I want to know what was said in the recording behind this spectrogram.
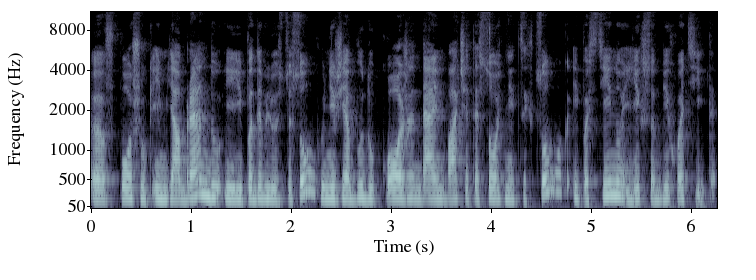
е, в пошук ім'я бренду і подивлюсь цю сумку, ніж я буду кожен день бачити сотні цих сумок і постійно їх собі хотіти.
